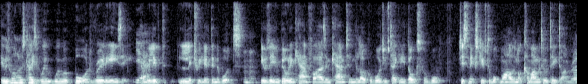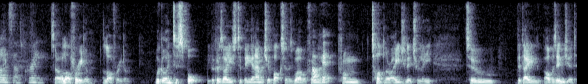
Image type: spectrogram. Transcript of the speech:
it was one of those cases we we were bored really easy, Yeah. and we lived literally lived in the woods. He was even building campfires and camped in the local woods. He was taking his dogs for walk, just an excuse to walk miles and not come home until tea time. Oh, Really, that sounds great. so a lot of freedom, a lot of freedom. We got into sport because I used to be an amateur boxer as well from Okay. the, from toddler age, literally, to the day I was injured.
